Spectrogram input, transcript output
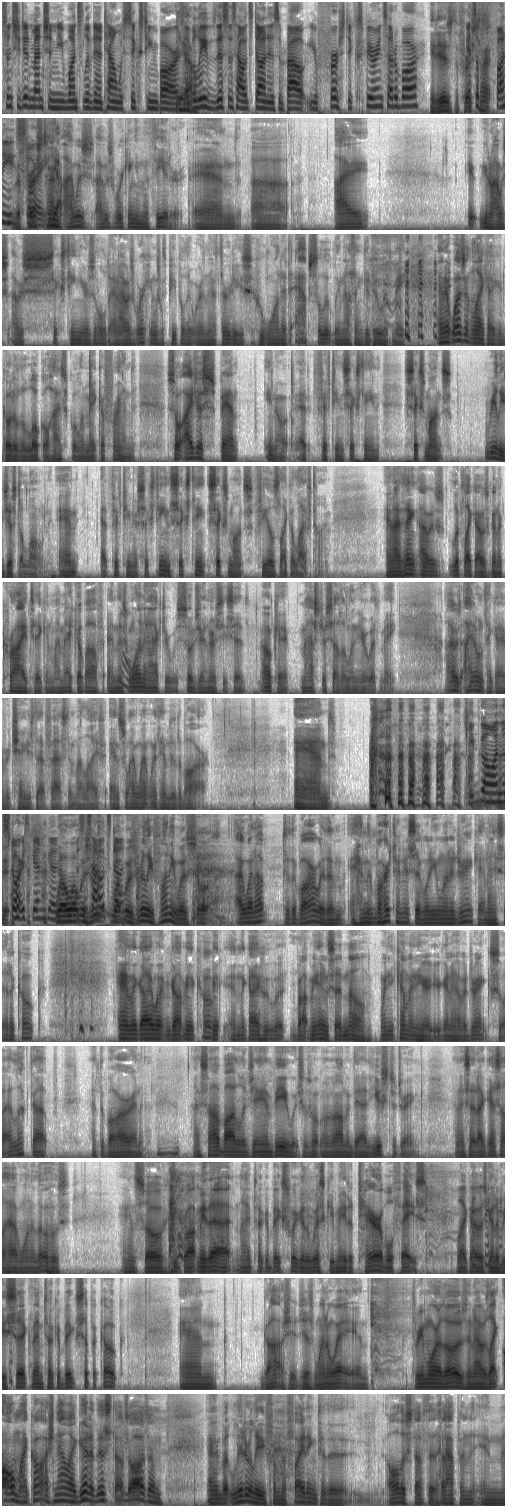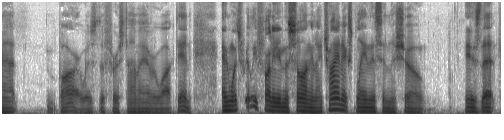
Since you did mention you once lived in a town with 16 bars, I believe this is how it's done is about your first experience at a bar. It is the first It's a time. funny the story. first time Yeah. I was I was working in the theater, and uh, I, it- you know, I was I was 16 years old, and I was working with people that were in their 30s who wanted absolutely nothing to do with me, and it wasn't like I could go to the local high school and make a friend. So I just spent, you know, at 15, 16, six months, really just alone, and at 15 or 16, 16 six months feels like a lifetime. And I think I was looked like I was going to cry taking my makeup off. And this oh. one actor was so generous. He said, "Okay, Master Sutherland, you're with me." I was. I don't think I ever changed that fast in my life. And so I went with him to the bar. And Keep going. The story's getting good. well, what this was is how really, it's done. what was really funny was so I went up to the bar with him, and the bartender said, "What do you want to drink?" And I said, "A Coke." And the guy went and got me a Coke. And the guy who brought me in said, No, when you come in here, you're going to have a drink. So I looked up at the bar and I saw a bottle of J&B, which was what my mom and dad used to drink. And I said, I guess I'll have one of those. And so he brought me that, and I took a big swig of the whiskey, made a terrible face like I was going to be sick, then took a big sip of Coke. And gosh, it just went away. And three more of those, and I was like, oh my gosh, now I get it. This stuff's awesome. And but literally from the fighting to the all the stuff that happened in that bar was the first time I ever walked in. And what's really funny in the song, and I try and explain this in the show, is that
